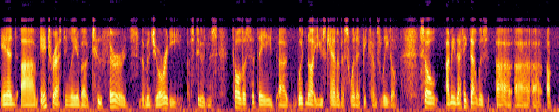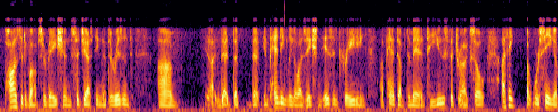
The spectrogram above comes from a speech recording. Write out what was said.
And um, interestingly, about two thirds, the majority of students, told us that they uh, would not use cannabis when it becomes legal. So, I mean, I think that was uh, uh, a positive observation suggesting that there isn't um, uh, that that that impending legalization isn't creating a pent up demand to use the drug. So I think uh, we're seeing a,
